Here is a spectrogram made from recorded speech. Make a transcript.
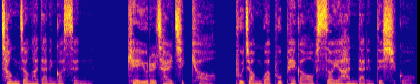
청정하다는 것은 계율을 잘 지켜 부정과 부패가 없어야 한다는 뜻이고,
